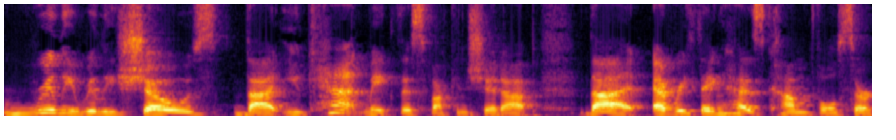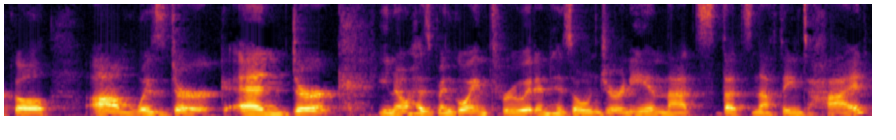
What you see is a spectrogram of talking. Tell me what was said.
really, really shows that you can't make this fucking shit up, that everything has come full circle um, was Dirk. And Dirk, you know, has been going through it in his own journey, and that's that's nothing to hide.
